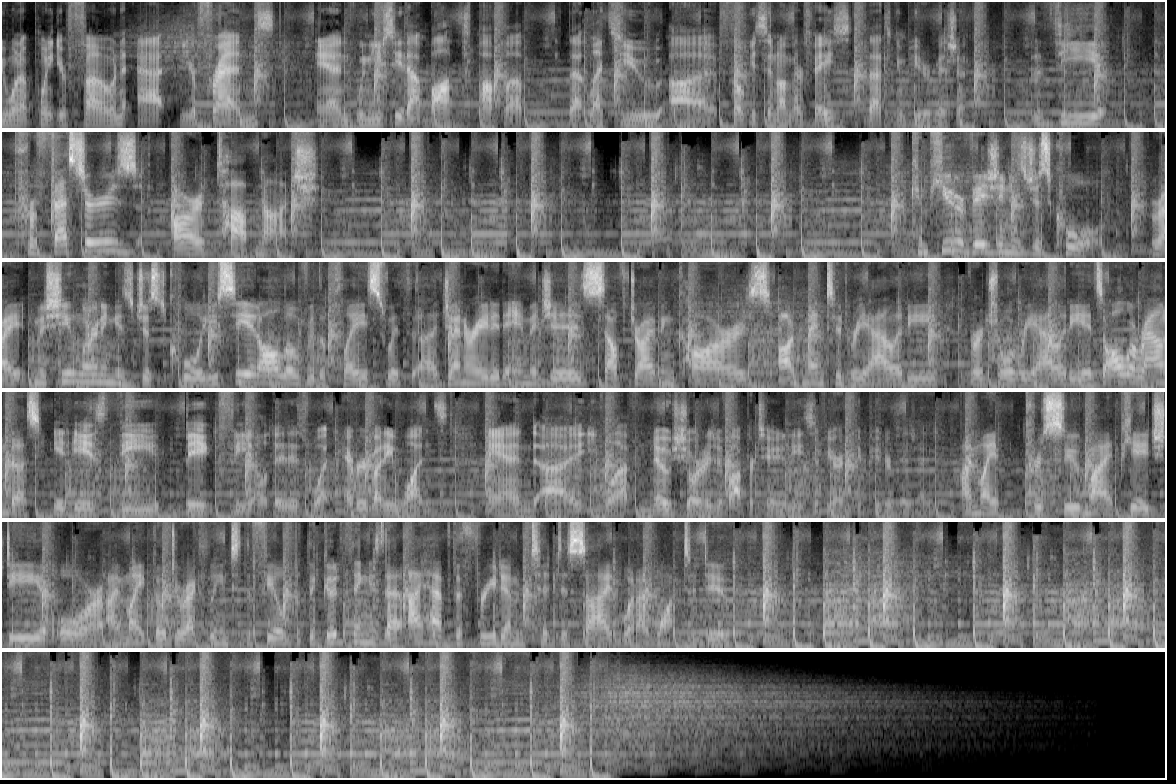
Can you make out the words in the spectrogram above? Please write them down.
you want to point your phone at your friends, and when you see that box pop up that lets you uh, focus in on their face, that's computer vision. The professors are top notch. Computer vision is just cool, right? Machine learning is just cool. You see it all over the place with uh, generated images, self driving cars, augmented reality, virtual reality. It's all around us. It is the big field. It is what everybody wants, and uh, you will have no shortage of opportunities if you're in computer vision. I might pursue my PhD or I might go directly into the field, but the good thing is that I have the freedom to decide what I want to do.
